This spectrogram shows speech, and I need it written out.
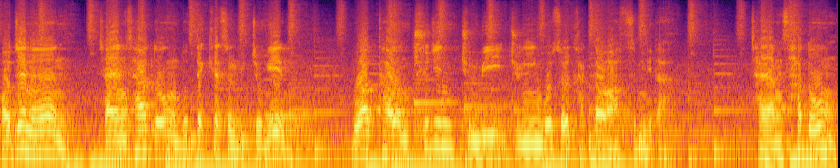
어제는 자양 사동 롯데캐슬 위쪽인 모아타운 추진 준비 중인 곳을 갔다 왔습니다. 자양 사동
